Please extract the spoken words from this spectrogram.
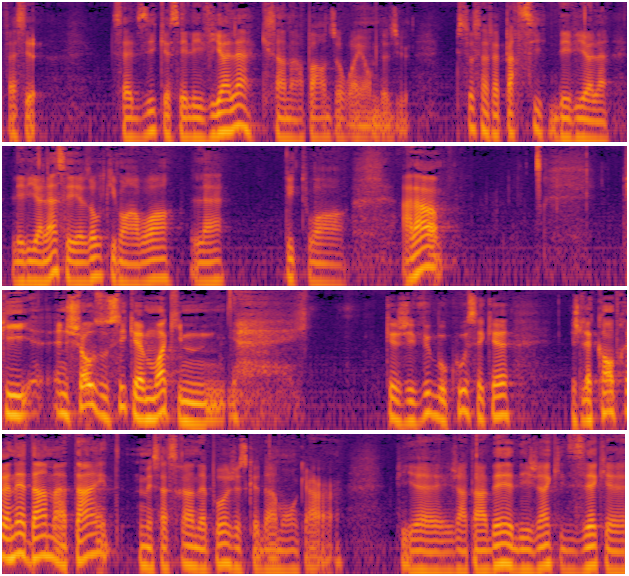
facile. Ça dit que c'est les violents qui s'en emparent du royaume de Dieu. Puis ça, ça fait partie des violents. Les violents, c'est les autres qui vont avoir la victoire. Alors, puis une chose aussi que moi qui que j'ai vu beaucoup, c'est que je le comprenais dans ma tête, mais ça se rendait pas jusque dans mon cœur. Puis euh, j'entendais des gens qui disaient que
